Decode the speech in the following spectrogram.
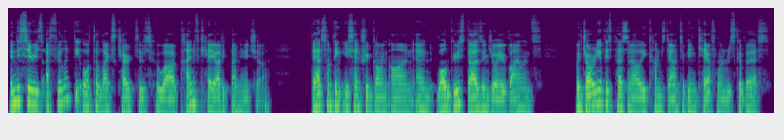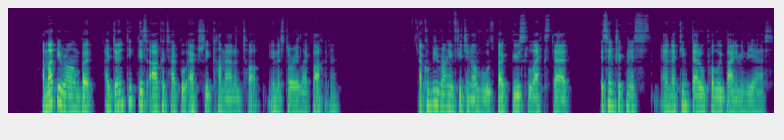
In this series, I feel like the author likes characters who are kind of chaotic by nature. They have something eccentric going on, and while Goose does enjoy violence, Majority of his personality comes down to being careful and risk averse. I might be wrong, but I don't think this archetype will actually come out on top in a story like Baccano. I could be wrong in future novels, but Goose lacks that eccentricness, and I think that'll probably bite him in the ass.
